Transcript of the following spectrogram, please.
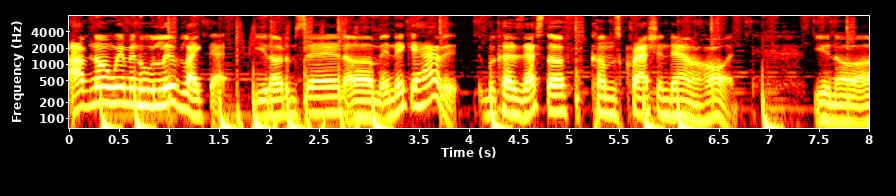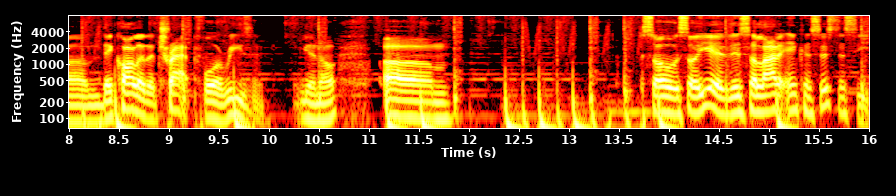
I've known women who live like that. You know what I'm saying? Um, and they can have it because that stuff comes crashing down hard. You know, um, they call it a trap for a reason. You know, um, so so yeah, there's a lot of inconsistency.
